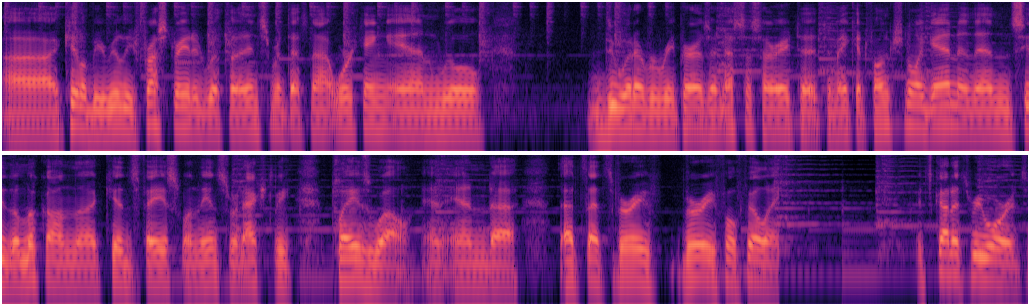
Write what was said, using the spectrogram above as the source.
uh, a kid will be really frustrated with an instrument that's not working and will do whatever repairs are necessary to, to make it functional again and then see the look on the kid's face when the instrument actually plays well. And, and uh, that, that's very, very fulfilling. It's got its rewards.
